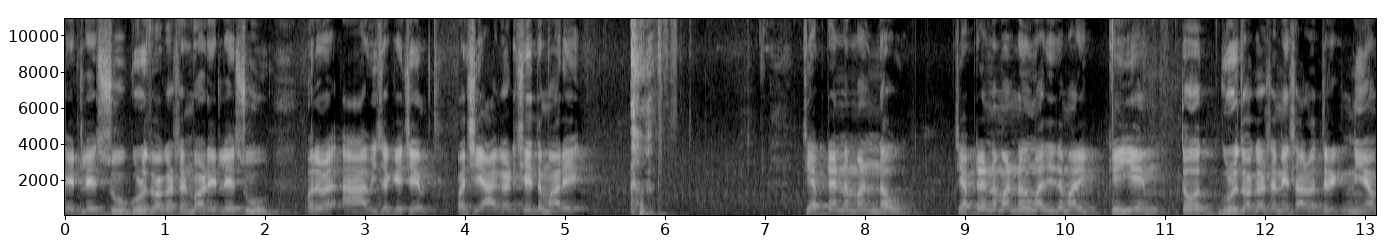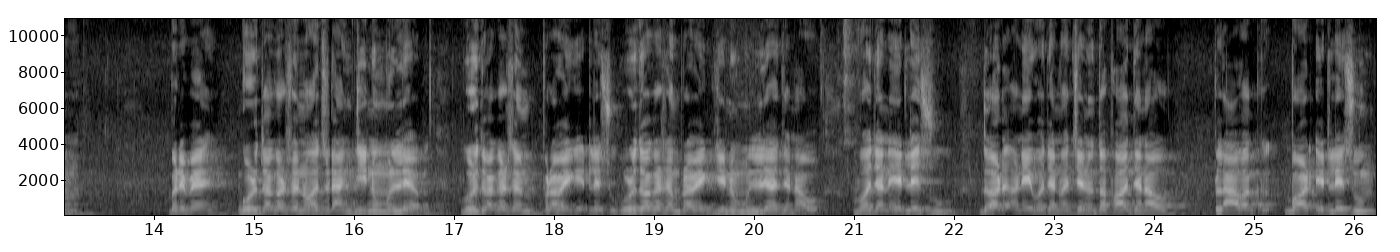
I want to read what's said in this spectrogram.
એટલે શું, ગુરુત્વાકર્ષણ બળ એટલે શું, બરાબર? આ આવી શકે છે. પછી આગળ છે તમારે ચેપ્ટર નંબર નવ. ચેપ્ટર નંબર નવમાંથી તમારે કહીએ તો ગુરુત્વાકર્ષણની સાર્વત્રિક નિયમ. બરાબર? ગુરુત્વાકર્ષણનું અચળાંક જીનું મૂલ્ય. ગુરુત્વાકર્ષણ પ્રવેગ એટલે શું? ગુરુત્વાકર્ષણ પ્રવેગ જેનું મૂલ્ય જણાવો. વજન એટલે શું? દળ અને વજન વચ્ચેનો તફાવત જણાવો. પ્લાવક બળ એટલે શું?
